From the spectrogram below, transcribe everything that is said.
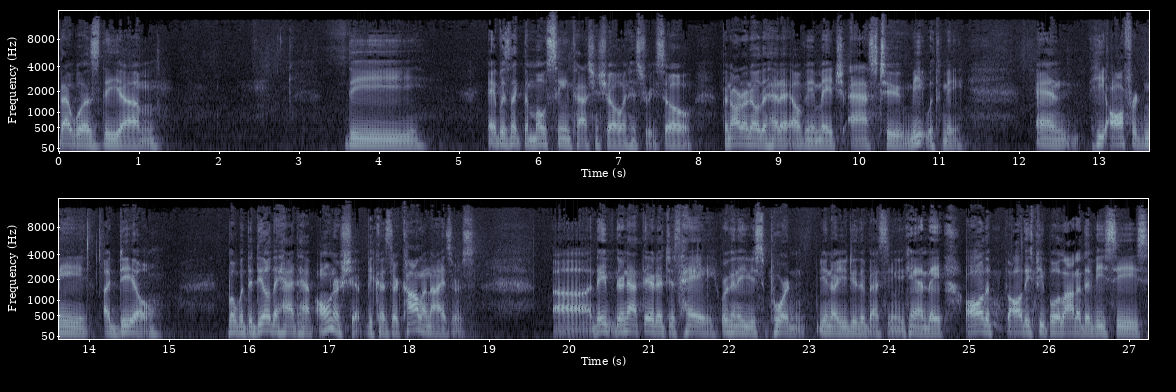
that was the, um, the, it was like the most seen fashion show in history. So Bernard Arnault, the head of LVMH, asked to meet with me. And he offered me a deal. But with the deal, they had to have ownership because they're colonizers. Uh, they they're not there to just hey we're going to give you support and you know you do the best thing you can. They all the all these people, a lot of the VCs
